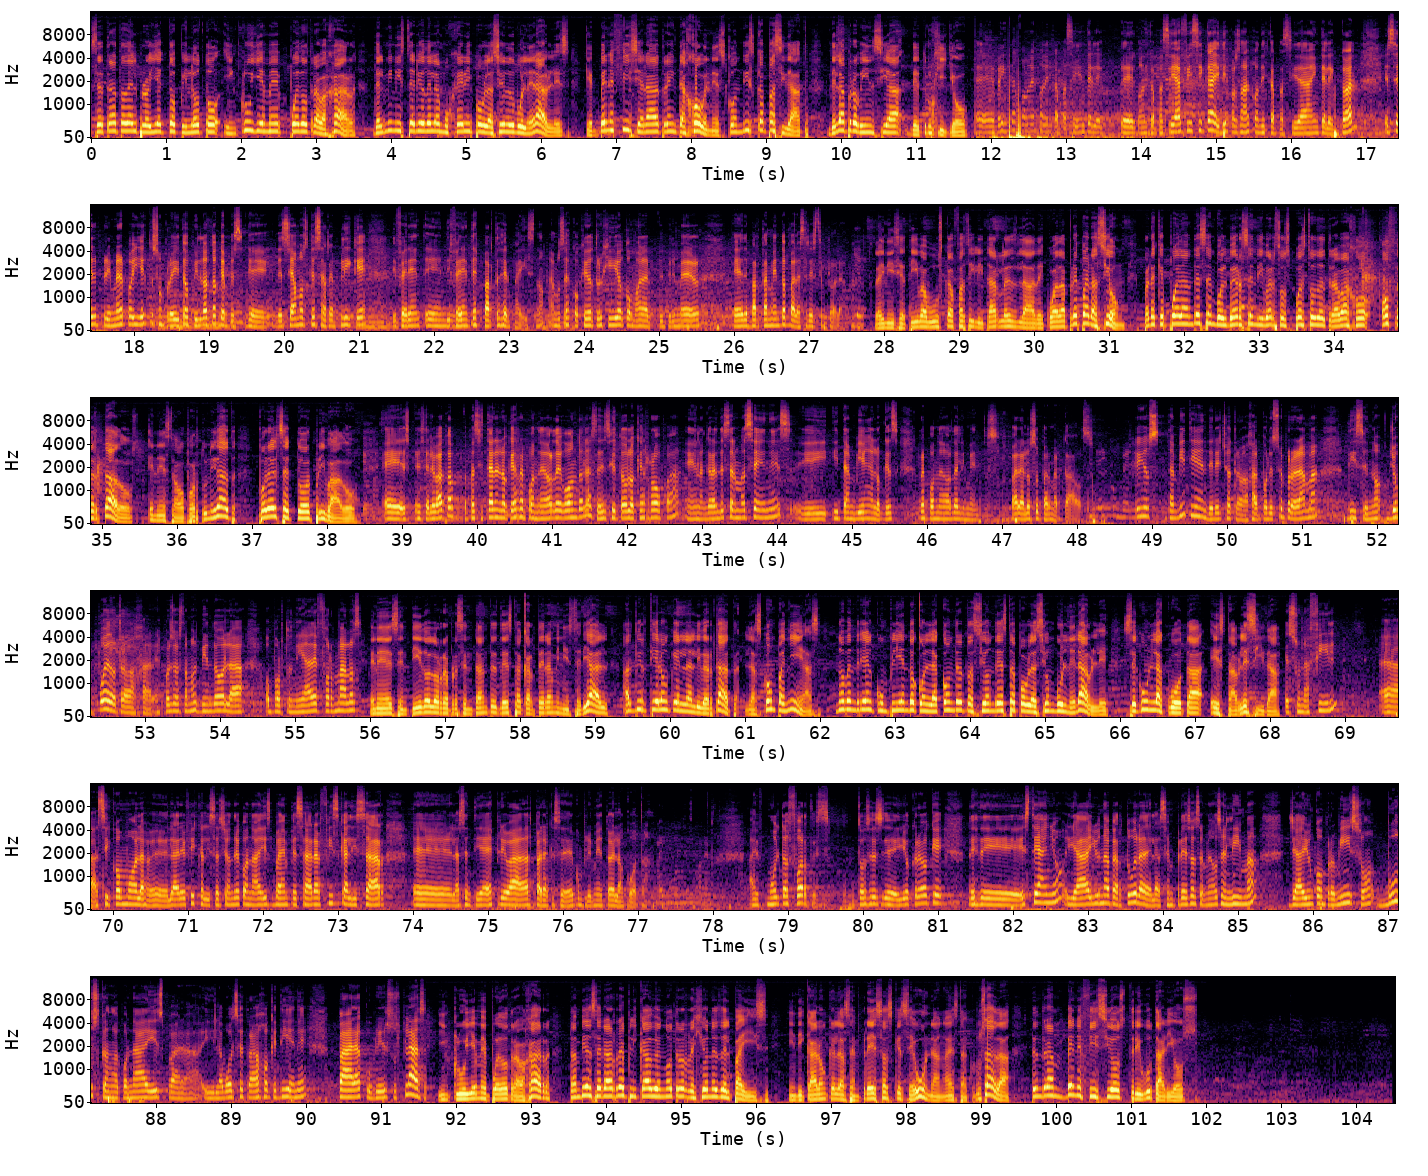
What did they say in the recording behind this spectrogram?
Se trata del proyecto piloto Incluyeme, Puedo Trabajar del Ministerio de la Mujer y Poblaciones Vulnerables, que beneficiará a 30 jóvenes con discapacidad de la provincia de Trujillo. 20 eh, jóvenes con discapacidad, eh, con discapacidad física y 10 personas con discapacidad intelectual. Es el primer proyecto, es un proyecto piloto que, pues, deseamos que se replique en diferentes partes del país. ¿no? Hemos escogido Trujillo como el primer eh, departamento para hacer este programa. La iniciativa busca facilitarles la adecuada preparación para que puedan desenvolverse en diversos puestos de trabajo ofertados en esta oportunidad por el sector privado. Eh, se le va a capacitar en lo que es reponedor de góndolas, es decir, todo lo que es ropa, en los grandes almacenes y, y también en lo que es reponedor de alimentos para los supermercados. Ellos también tienen derecho a trabajar, por eso el programa dice, no, yo puedo trabajar, es por eso estamos viendo la oportunidad de formarlos. En ese sentido, los representantes de esta cartera ministerial advirtieron que en la libertad las compañías no vendrían cumpliendo con la contratación de esta población vulnerable según la cuota establecida. Es una FIL, eh, así como la, el área de fiscalización de CONADIS va a empezar a fiscalizar eh, las entidades privadas para que se dé el cumplimiento de la cuota hay multas fuertes. Entonces eh, yo creo que desde este año ya hay una apertura de las empresas, al menos en Lima, ya hay un compromiso, buscan a CONAIS para, y la bolsa de trabajo que tiene para cubrir sus plazas. Incluye Me Puedo Trabajar, también será replicado en otras regiones del país. Indicaron que las empresas que se unan a esta cruzada tendrán beneficios tributarios.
